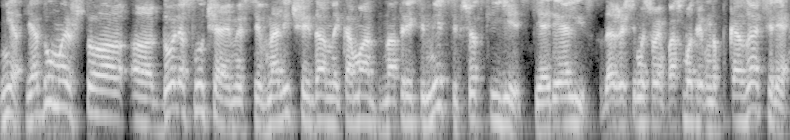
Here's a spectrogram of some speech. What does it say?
Нет, я думаю, что э, доля случайности в наличии данной команды на третьем месте все-таки есть. Я реалист. Даже если мы с вами посмотрим на показатели,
